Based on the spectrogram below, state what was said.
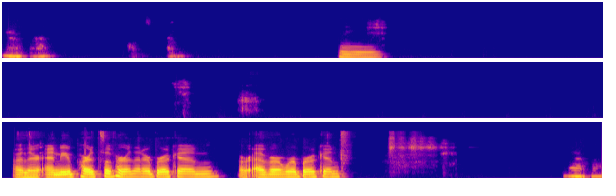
Never has Are there any parts of her that are broken or ever were broken? Never.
